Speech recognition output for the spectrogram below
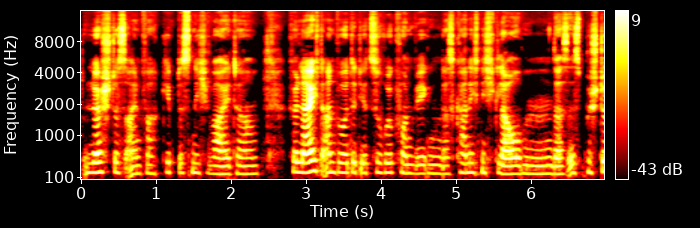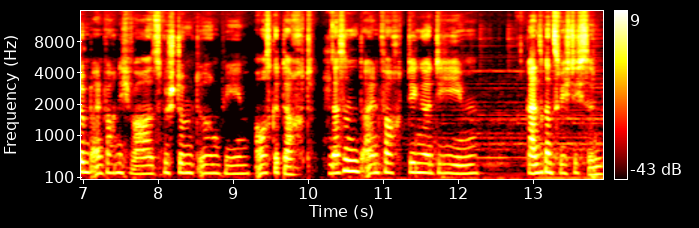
löscht es einfach, gebt es nicht weiter. Vielleicht antwortet ihr zurück von wegen, das kann ich nicht glauben, das ist bestimmt einfach nicht wahr, das ist bestimmt irgendwie ausgedacht. Das sind einfach Dinge, die ganz, ganz wichtig sind.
